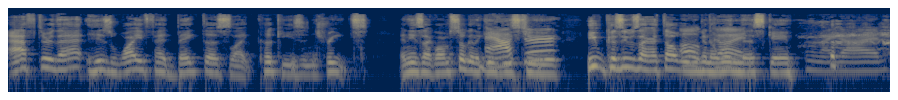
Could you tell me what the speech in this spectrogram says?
After that, his wife had baked us like cookies and treats, and he's like, "Well, I'm still gonna give these to you." He because he was like, "I thought we Oh, were gonna win this game." Oh my god.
